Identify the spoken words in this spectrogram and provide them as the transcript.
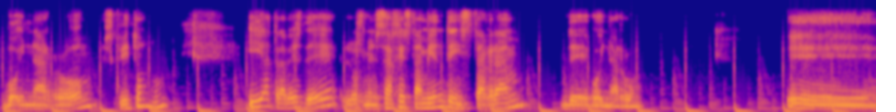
Boina Room escrito, ¿no? y a través de los mensajes también de Instagram de Boina Room. Eh,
